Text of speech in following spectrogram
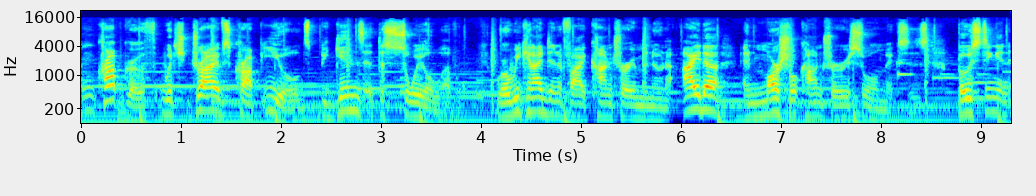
And crop growth, which drives crop yields, begins at the soil level where we can identify contrary Monona Ida and Marshall contrary soil mixes, boasting an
